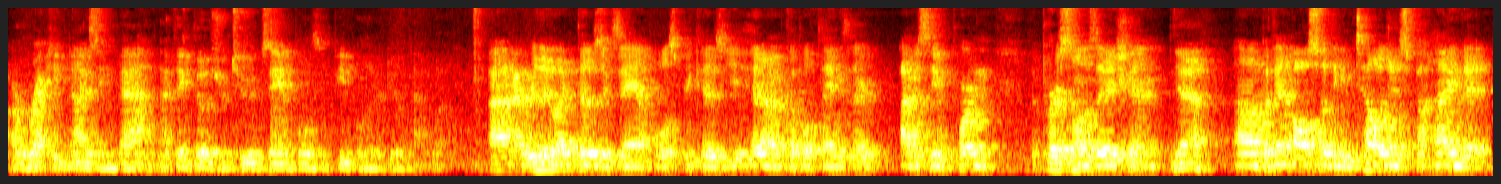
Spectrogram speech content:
are recognizing that. I think those are two examples of people that are doing that. I really like those examples because you hit on a couple things that are obviously important. The personalization, Yeah. uh, but then also the intelligence behind it,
